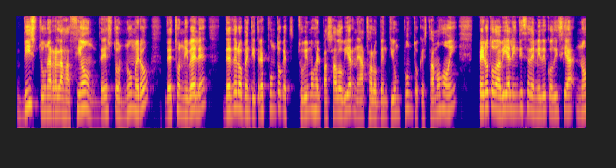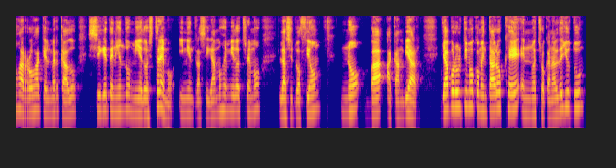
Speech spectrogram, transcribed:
visto una relajación de estos números, de estos niveles, desde los 23 puntos que tuvimos el pasado viernes hasta los 21 puntos que estamos hoy, pero todavía el índice de miedo y codicia nos arroja que el mercado sigue teniendo miedo extremo y mientras sigamos en miedo extremo, la situación no va a cambiar. Ya por último, comentaros que en nuestro canal de YouTube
